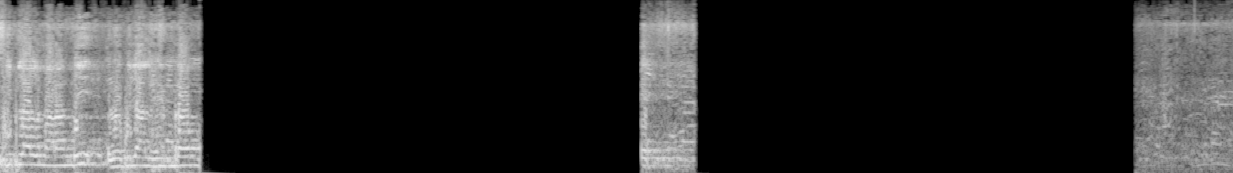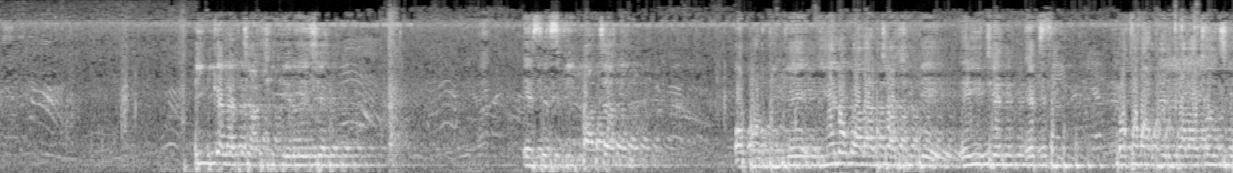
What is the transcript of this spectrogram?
শিবলাল মারান্ডি, রবিলাল হেমব্রম। পিঙ্ক কালার চার্জিতে রয়েছেন এসএসবি পাঁচানি অপরদিকে ইয়েলো কালার চাষিতে এইচ এন এফসি প্রথমার্ধের খেলা চলছে।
